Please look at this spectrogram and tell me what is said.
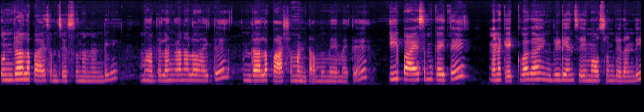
ఉండ్రాల పాయసం చేస్తున్నానండి. మా తెలంగాణలో అయితే ఉండ్రాల పాశం అంటాము మేమైతే. ఈ పాయసంకైతే మనకు ఎక్కువగా ఇంగ్రీడియంట్స్ ఏం అవసరం లేదండి.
